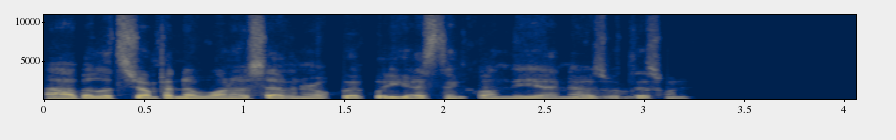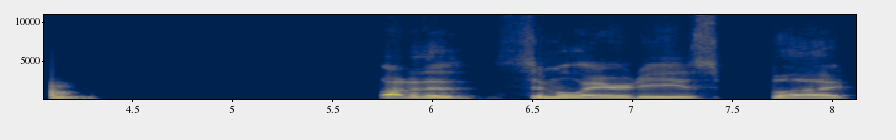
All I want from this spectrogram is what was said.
Uh, but let's jump into 107 real quick. What do you guys think on the uh, nose with this one? a lot of the similarities, but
